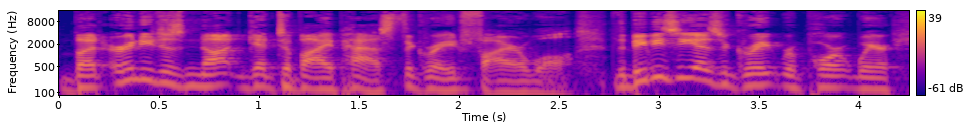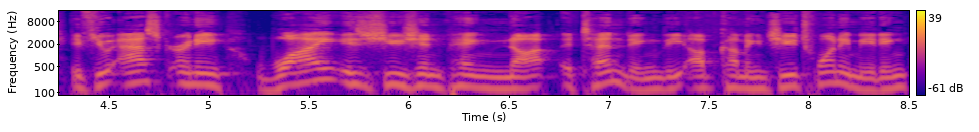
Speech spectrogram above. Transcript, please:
But Ernie does not get to bypass the Great Firewall. The BBC has a great report where if you ask Ernie, why is Xi Jinping not attending the upcoming G20 meeting?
